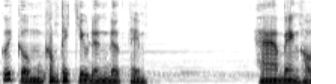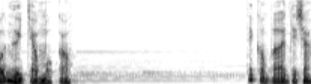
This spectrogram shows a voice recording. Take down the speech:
Cuối cùng không thể chịu đựng được thêm. Hà bèn hỏi người chồng một câu. Thế còn vợ anh thì sao?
